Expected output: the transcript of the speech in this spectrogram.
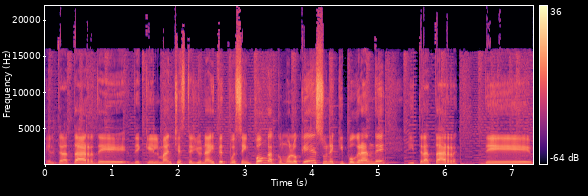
el tratar de, de, que el Manchester United pues se imponga como lo que es un equipo grande y tratar de,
